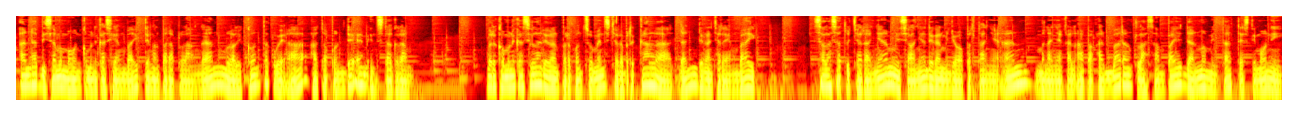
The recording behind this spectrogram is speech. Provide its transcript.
Anda bisa membangun komunikasi yang baik dengan para pelanggan melalui kontak WA ataupun DM Instagram. Berkomunikasilah dengan para konsumen secara berkala dan dengan cara yang baik. Salah satu caranya misalnya dengan menjawab pertanyaan, menanyakan apakah barang telah sampai dan meminta testimoni.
